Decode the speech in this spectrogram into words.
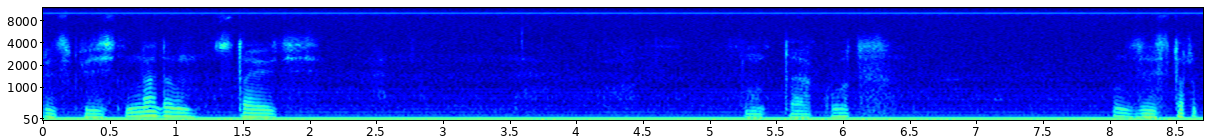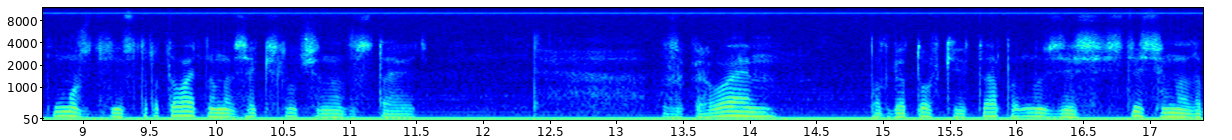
принципе здесь не надо ставить. Вот так вот. Вот здесь старт можете не стартовать но на всякий случай надо ставить. Закрываем. Подготовки этапа. Ну здесь естественно надо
